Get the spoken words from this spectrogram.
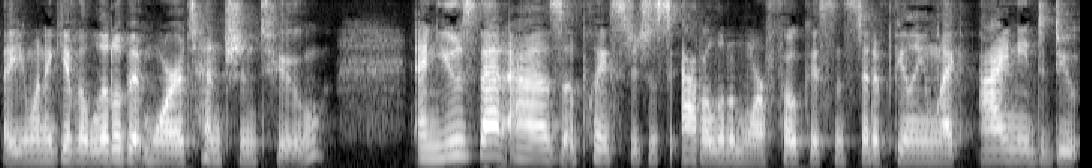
that you want to give a little bit more attention to and use that as a place to just add a little more focus instead of feeling like I need to do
